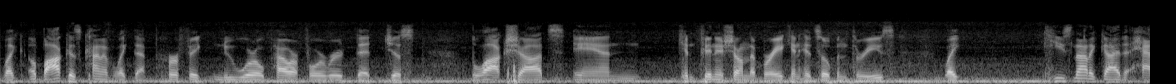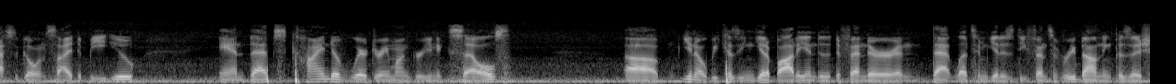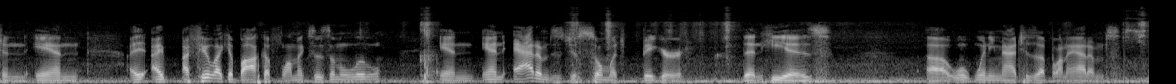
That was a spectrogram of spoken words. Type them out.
Like Ibaka's kind of like that perfect new world power forward that just blocks shots and can finish on the break and hits open threes. Like he's not a guy that has to go inside to beat you, and that's kind of where Draymond Green excels. Uh, you know, because he can get a body into the defender, and that lets him get his defensive rebounding position. And I, I, I feel like Ibaka flummoxes him a little, and and Adams is just so much bigger than he is uh, w- when he matches up on Adams.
